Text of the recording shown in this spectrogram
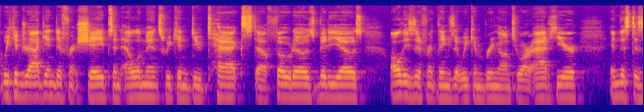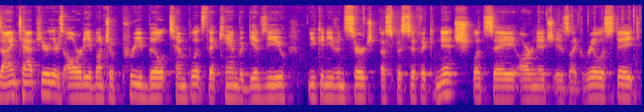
We can drag in different shapes and elements. We can do text, uh, photos, videos, all these different things that we can bring onto our ad here. In this design tab here, there's already a bunch of pre-built templates that Canva gives you. You can even search a specific niche. Let's say our niche is like real estate.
